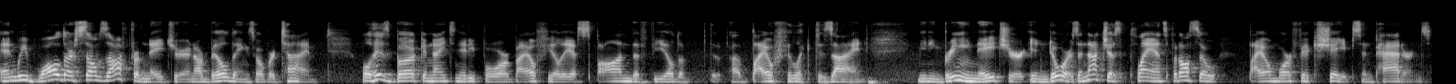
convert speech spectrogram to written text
and we've walled ourselves off from nature in our buildings over time. Well, his book in 1984, Biophilia, spawned the field of, of biophilic design, meaning bringing nature indoors, and not just plants, but also biomorphic shapes and patterns.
